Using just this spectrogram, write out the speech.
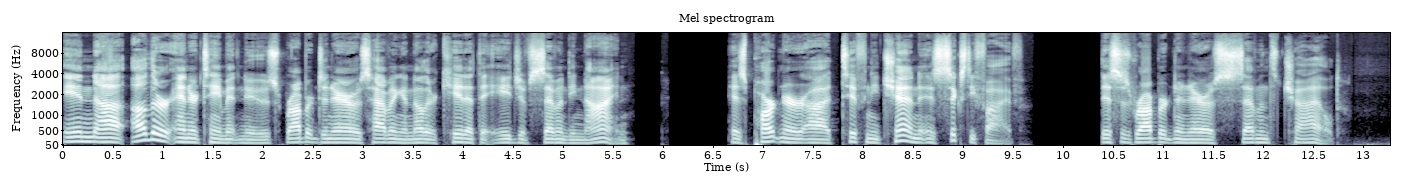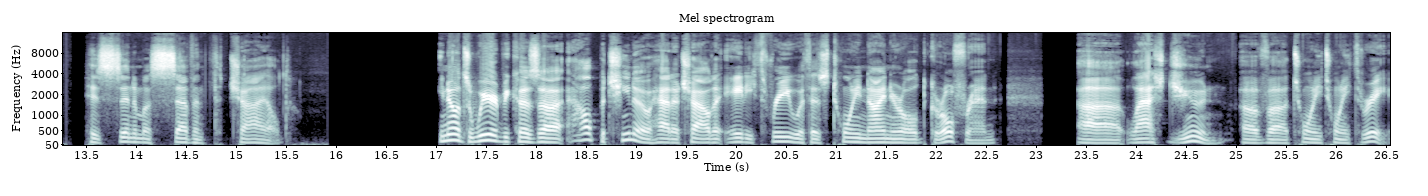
In uh, other entertainment news, Robert De Niro is having another kid at the age of 79. His partner, uh, Tiffany Chen, is 65. This is Robert De Niro's seventh child. His cinema seventh child. You know, it's weird because uh, Al Pacino had a child at 83 with his 29 year old girlfriend uh, last June of uh, 2023.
